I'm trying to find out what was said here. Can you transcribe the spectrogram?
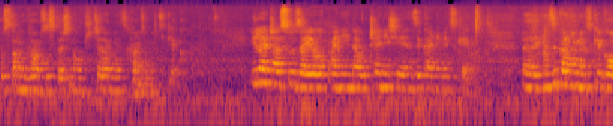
postanowiłam zostać nauczycielem języka niemieckiego. Ile czasu zajęło pani nauczenie się języka niemieckiego? Języka niemieckiego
